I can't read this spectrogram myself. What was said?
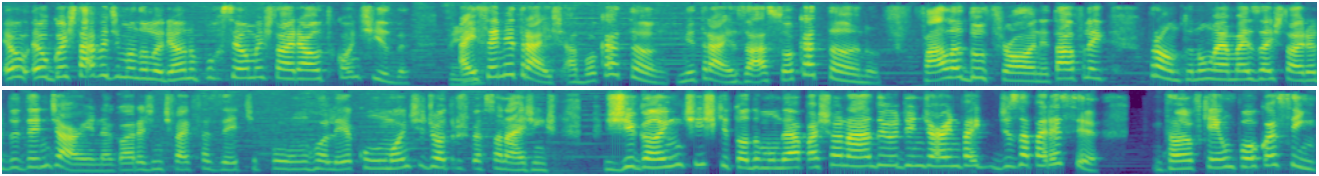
eu, eu gostava de Mandaloriano por ser uma história autocontida. Sim. Aí você me traz a Bocatan, me traz a Sokatano, fala do Throne e tal. Eu falei, pronto, não é mais a história do Din Djarin. Agora a gente vai fazer, tipo, um rolê com um monte de outros personagens gigantes que todo mundo é apaixonado e o Din Djarin vai desaparecer. Então eu fiquei um pouco assim.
